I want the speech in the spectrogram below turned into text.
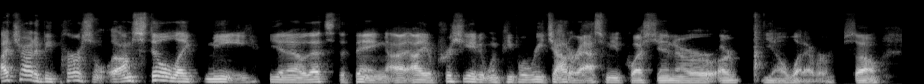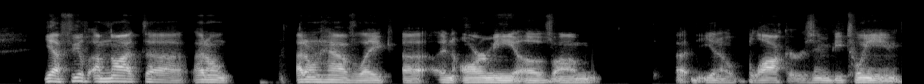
I try to be personal. I'm still like me, you know, that's the thing. I, I appreciate it when people reach out or ask me a question or, or, you know, whatever. So, yeah, feel I'm not. Uh, I don't. I don't have like uh, an army of um, uh, you know blockers in between.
